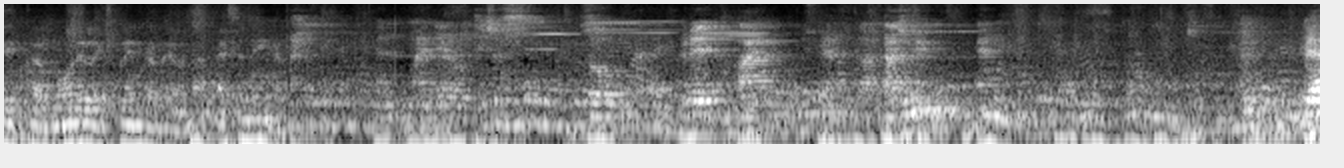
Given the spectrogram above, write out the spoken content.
आप एक मॉडल एक्सप्लेन कर रहे हो ना? ऐसे नहीं है। है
